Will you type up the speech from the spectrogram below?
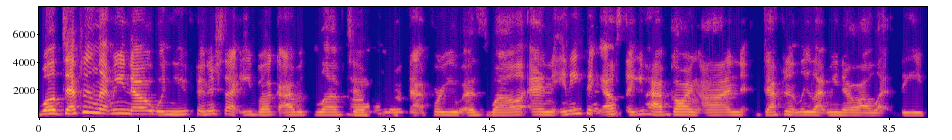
Well, definitely let me know when you finish that ebook. I would love to Oh. promote that for you as well. And anything else that you have going on, definitely let me know. I'll let the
